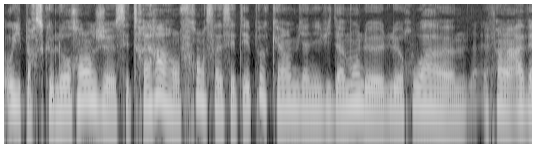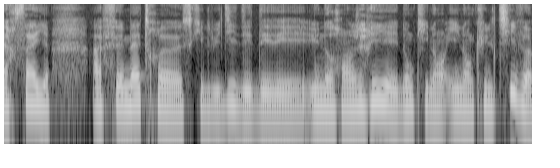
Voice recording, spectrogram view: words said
oui, parce que l'orange, c'est très rare en France à cette époque. Hein. Bien évidemment, le, roi, euh, à Versailles, a fait mettre euh, ce qu'il lui dit une orangerie et donc il en, cultive.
